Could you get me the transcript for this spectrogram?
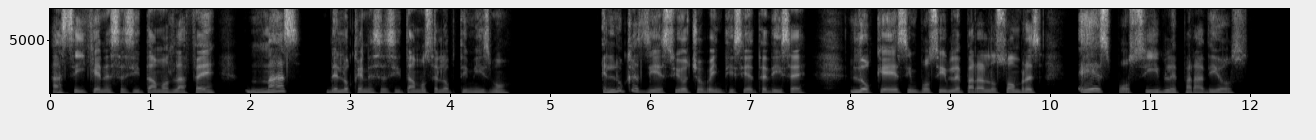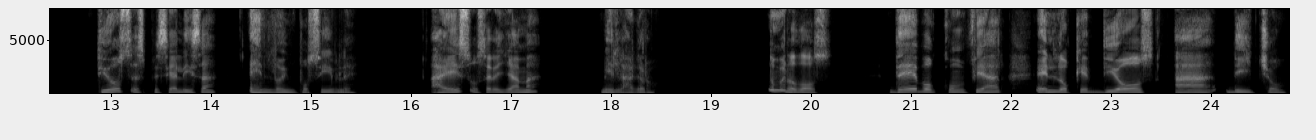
Así que necesitamos la fe más de lo que necesitamos el optimismo. En Lucas 18, 27 dice, Lo que es imposible para los hombres es posible para Dios. Dios se especializa en lo imposible. A eso se le llama milagro. Número 2. Debo confiar en lo que Dios ha dicho.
